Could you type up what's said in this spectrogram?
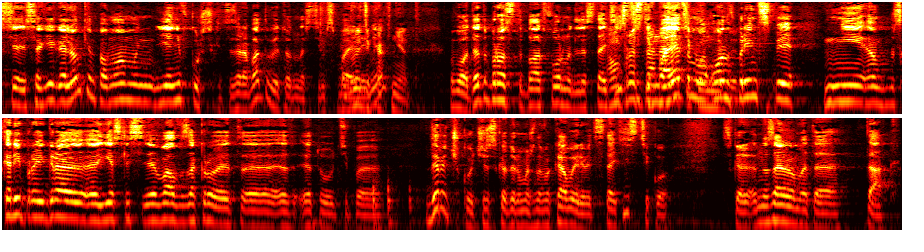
Сергей Галенкин, по-моему, я не в курсе, кстати, зарабатывает он на Steam Spy Вроде как нет. Вот, это просто платформа для статистики, просто аналитику поэтому он он, в принципе, не, э, скорее проиграю, э, если с- Valve закроет э, э, эту, типа, дырочку, через которую можно выковыривать статистику, назовем это так.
